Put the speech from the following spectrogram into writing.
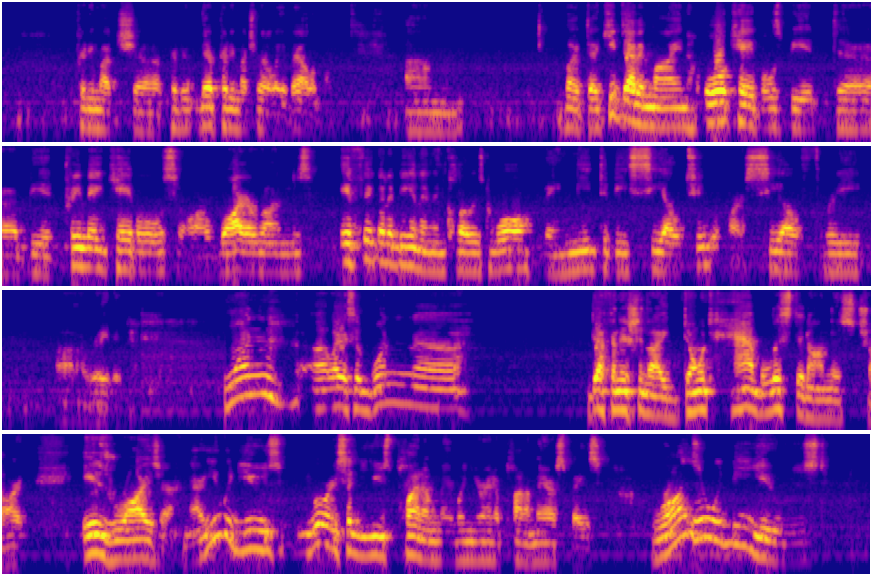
pretty much, uh, pretty, they're pretty much readily available. Um, but uh, keep that in mind, all cables, be it, uh, be it pre-made cables or wire runs, if they're going to be in an enclosed wall, they need to be CL2 or CL3 uh, rated. One, uh, like I said, one uh, definition that I don't have listed on this chart is riser. Now you would use, you already said you use plenum when you're in a plenum airspace. Riser would be used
